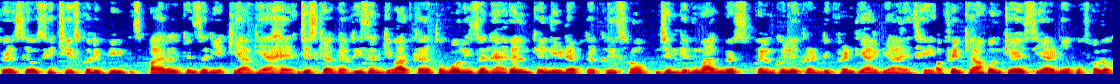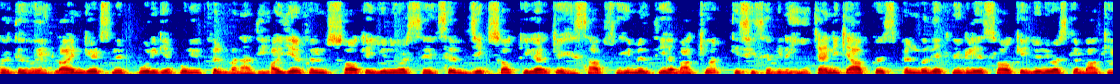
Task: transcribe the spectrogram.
फिर से उसी चीज़ को रिपीट स्पाइरल के ज़रिए किया गया है, जिसके अगर रीजन की बात करें तो वो रीजन है फ़िल्म के लीड एक्टर क्रिस रॉक जिनके दिमाग में इस फ़िल्म को लेकर डिफरेंट ही आइडिया आए थे। और फिर क्या उनके इसी आइडिया को फॉलो करते हुए लॉयन गेट्स ने पूरी की पूरी फ़िल्म बना दी। और ये फ़िल्म सौ के यूनिवर्स से सिर्फ़ जिक्सॉ किलर के हिसाब से ही मिलती है, बाकी और किसी से भी नहीं। यानी कि आपको इस फ़िल्म को देखने के लिए सौ के यूनिवर्स के बाकी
